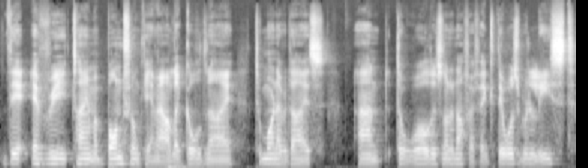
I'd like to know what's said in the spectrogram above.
the every time a Bond film came out, like GoldenEye, Tomorrow Never Dies, and The World Is Not Enough, I think there was released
